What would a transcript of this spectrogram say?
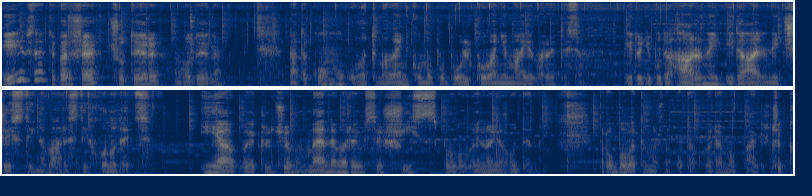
І все, тепер ще 4 години. На такому от маленькому побулькуванні має варитися. І тоді буде гарний, ідеальний, чистий, наваристий холодець. Я виключив, в мене варився 6,5 годин. Пробувати можна отак беремо пальчик.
